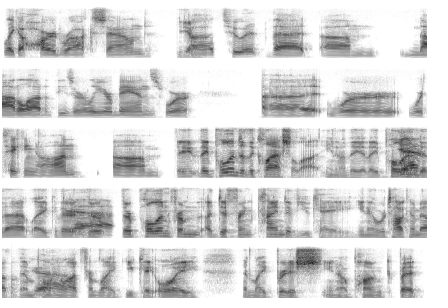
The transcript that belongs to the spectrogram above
like a hard rock sound yeah. uh, to it that um, not a lot of these earlier bands were uh, were were taking on. Um, They they pull into the Clash a lot. You know, they they pull Yeah. into that like they're Yeah. they're they're pulling from a different kind of UK. You know, we're talking about them pulling a lot from like UK oi and like British, you know, punk, but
